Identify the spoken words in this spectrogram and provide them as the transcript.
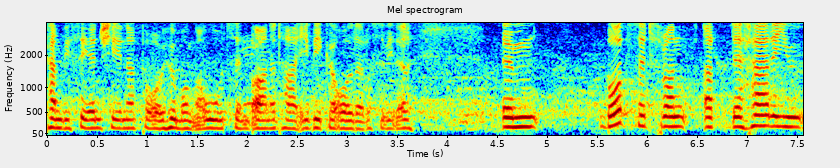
kan vi se en skillnad på hur många ord sen barnet har, i vilka åldrar och så vidare. Um, bortsett från att det här är ju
